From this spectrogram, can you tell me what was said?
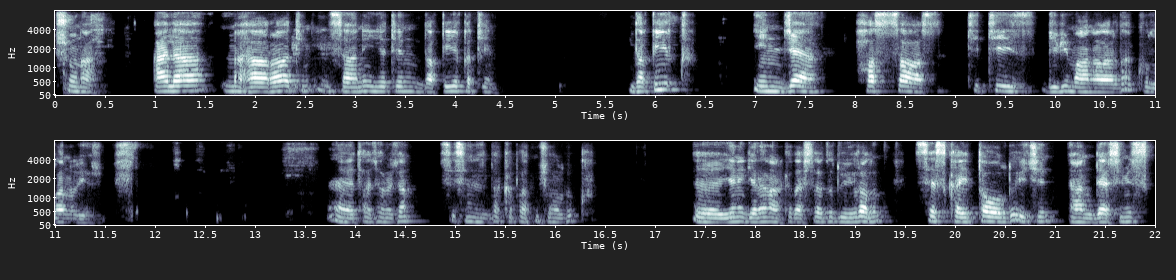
Şuna. Ala meharatin insaniyetin dakikatin. Dakik, ince, hassas, titiz gibi manalarda kullanılıyor. Evet Hacer Hocam, sesinizi de kapatmış olduk. Ee, yeni gelen arkadaşlara da duyuralım. Ses kayıtta olduğu için, yani dersimiz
